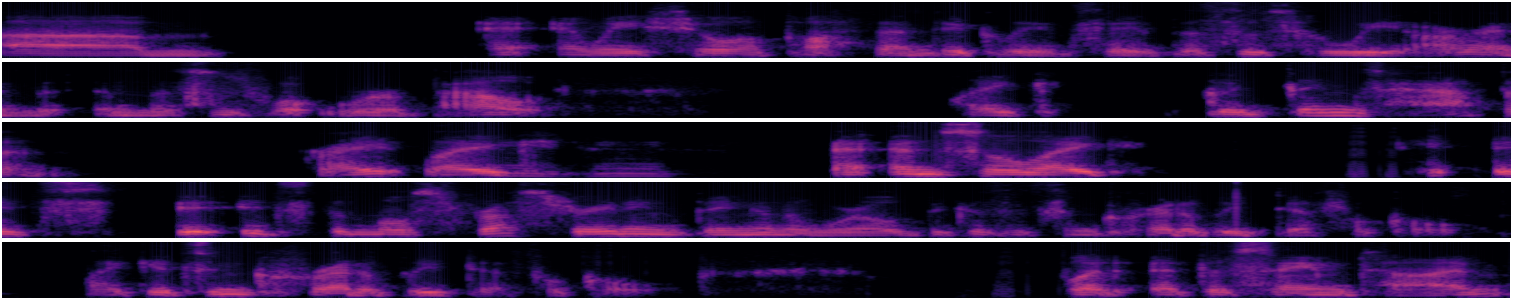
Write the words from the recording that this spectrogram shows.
um, and, and we show up authentically and say this is who we are and, and this is what we're about, like good things happen, right? Like, Mhm. a- and so like it's it's the most frustrating thing in the world because it's incredibly difficult. Like it's incredibly difficult, but at the same time,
